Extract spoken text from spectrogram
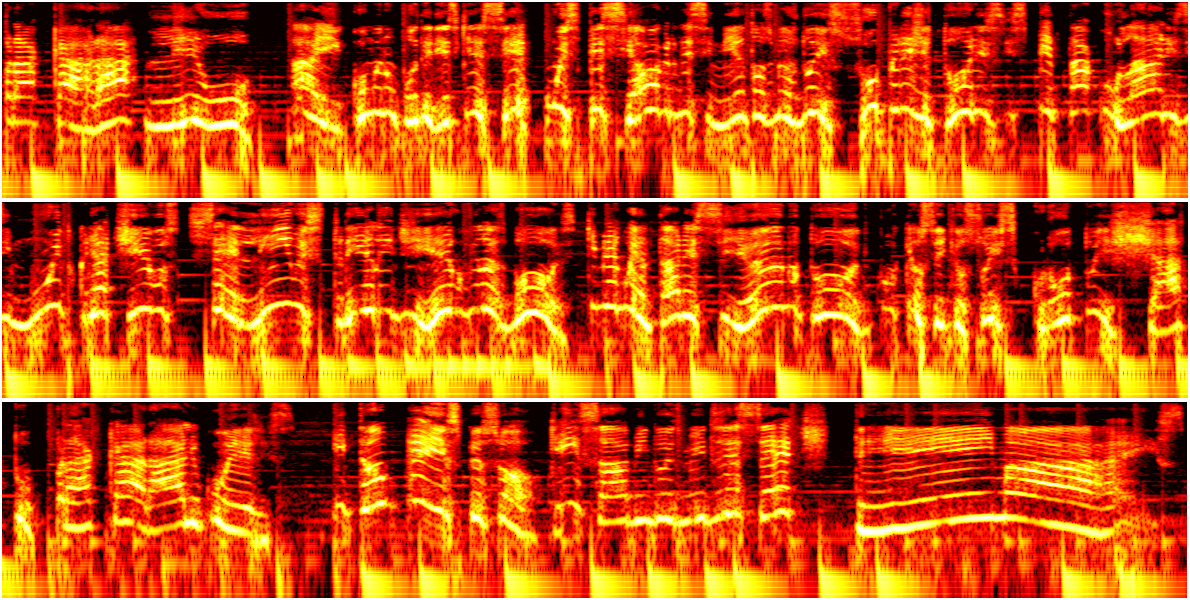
pra caralho. Ah, e como eu não poderia esquecer, um especial agradecimento aos meus dois super editores espetaculares e muito criativos, Celinho Estrela e Diego Vilas Boas, que me aguentaram esse ano todo, porque eu sei que eu sou escroto e chato pra caralho com eles. Então é isso, pessoal. Quem sabe em 2017 tem mais.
